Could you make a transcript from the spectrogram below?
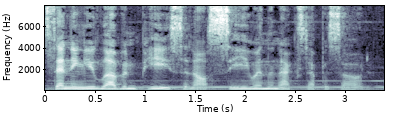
Sending you love and peace, and I'll see you in the next episode.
